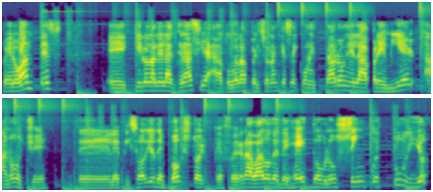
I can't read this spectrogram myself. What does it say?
pero antes eh, quiero darle las gracias a todas las personas que se conectaron en la premiere anoche del episodio de Box Talk que fue grabado desde GW5 Studio,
